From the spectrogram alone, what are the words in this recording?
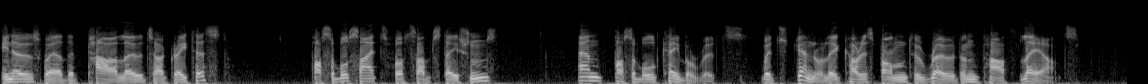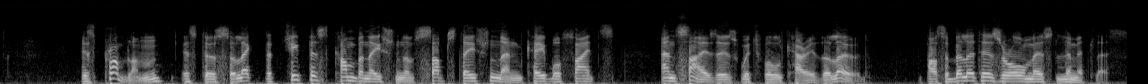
He knows where the power loads are greatest, possible sites for substations, and possible cable routes, which generally correspond to road and path layouts. His problem is to select the cheapest combination of substation and cable sites and sizes which will carry the load. The possibilities are almost limitless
